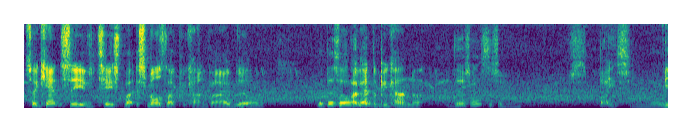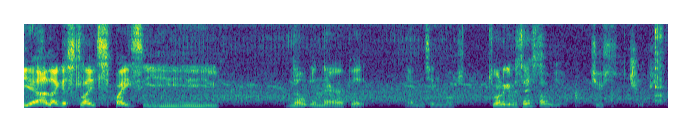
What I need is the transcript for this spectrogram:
so I can't say if it tastes like, smells like pecan pie. But No. But there's also I've had the pecan nut. There's also some spicy notes. Yeah, like a slight spicy note in there, but not insane amounts. Do you want to give it a taste? Oh yeah. cheers. Cheers.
